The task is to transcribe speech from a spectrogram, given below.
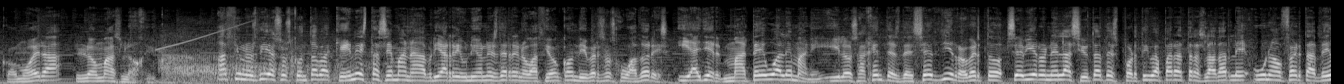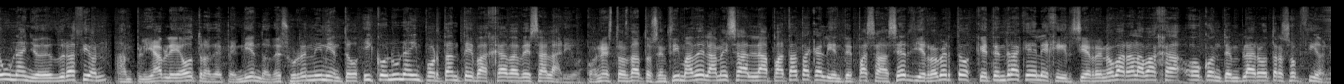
como era lo más lógico. Hace unos días os contaba que en esta semana habría reuniones de renovación con diversos jugadores y ayer Mateo Alemani y los agentes de Sergi Roberto se vieron en la ciudad esportiva para trasladarle una oferta de un año de duración, ampliable otro dependiendo de su rendimiento y con una importante bajada de salario. Con estos datos encima de la mesa, la patata caliente pasa a Sergi Roberto que tendrá que elegir si renovar a la baja o contemplar otras opciones.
